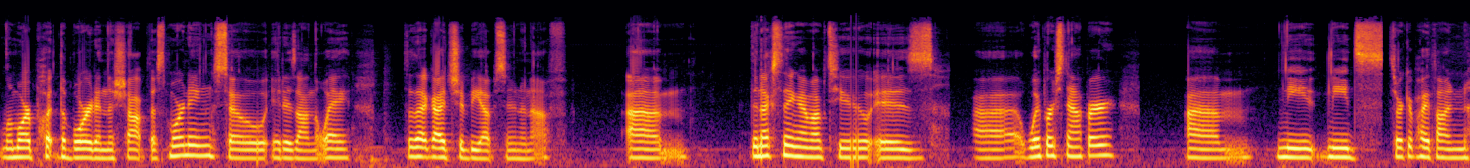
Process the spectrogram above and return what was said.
Limor put the board in the shop this morning, so it is on the way. So that guide should be up soon enough. Um, the next thing I'm up to is uh, WipperSnapper. Um, need needs CircuitPython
